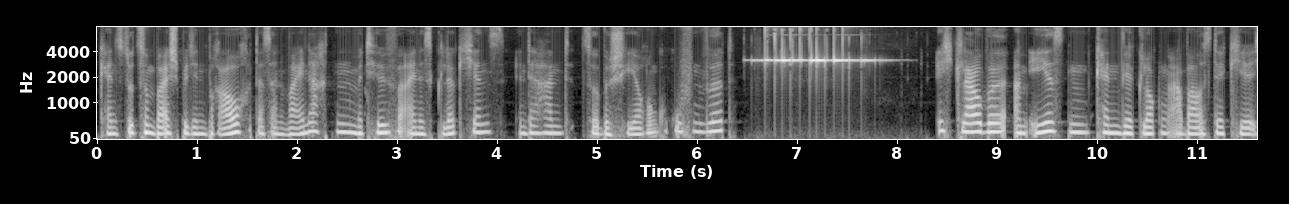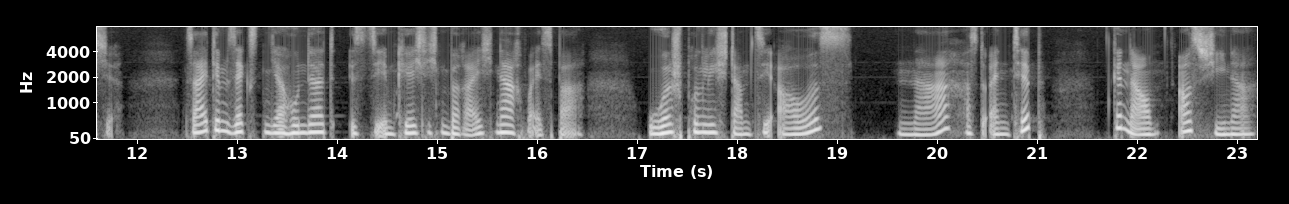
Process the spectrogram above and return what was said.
Kennst du zum Beispiel den Brauch, dass an Weihnachten mit Hilfe eines Glöckchens in der Hand zur Bescherung gerufen wird? Ich glaube, am ehesten kennen wir Glocken aber aus der Kirche. Seit dem 6. Jahrhundert ist sie im kirchlichen Bereich nachweisbar. Ursprünglich stammt sie aus. Na, hast du einen Tipp? Genau, aus China.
